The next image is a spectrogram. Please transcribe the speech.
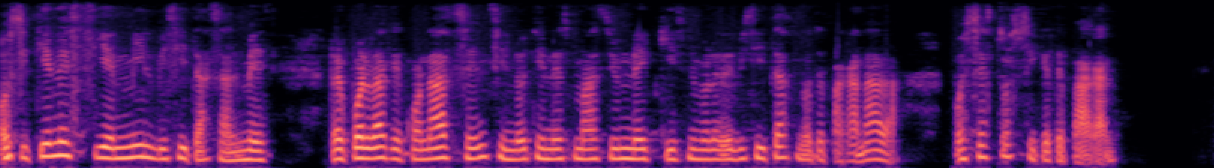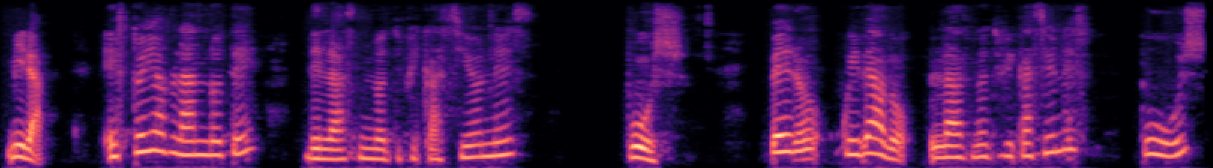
o si tienes cien mil visitas al mes. Recuerda que con AdSense, si no tienes más de un X número de visitas, no te paga nada. Pues estos sí que te pagan. Mira, estoy hablándote de las notificaciones push. Pero cuidado, las notificaciones push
